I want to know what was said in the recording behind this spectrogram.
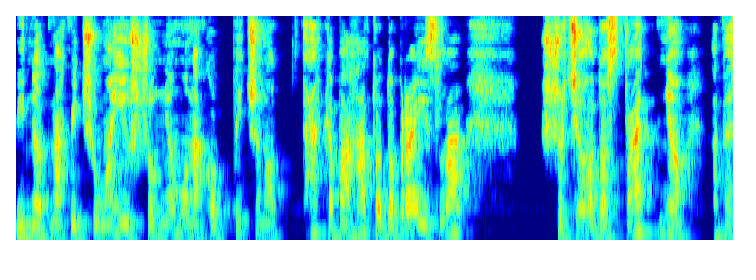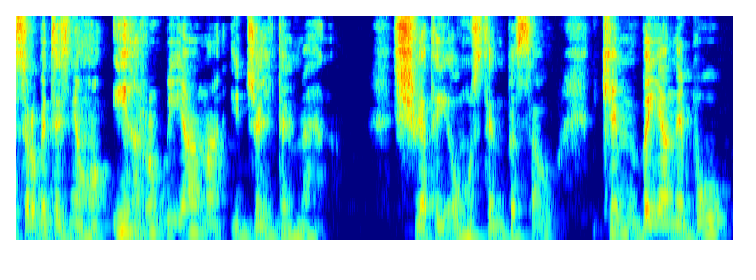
він, однак, відчуває, що в ньому накопичено так багато добра і зла, що цього достатньо, аби зробити з нього і грубіяна, і джельтельмена. Святий Августин писав: ким би я не був,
